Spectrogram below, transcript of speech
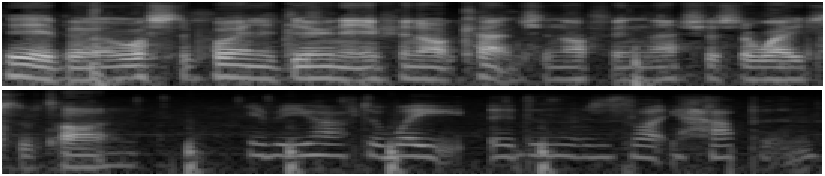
Yeah, but what's the point of doing it if you're not catching nothing? That's just a waste of time. yeah, but you have to wait. It doesn't just like happen.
